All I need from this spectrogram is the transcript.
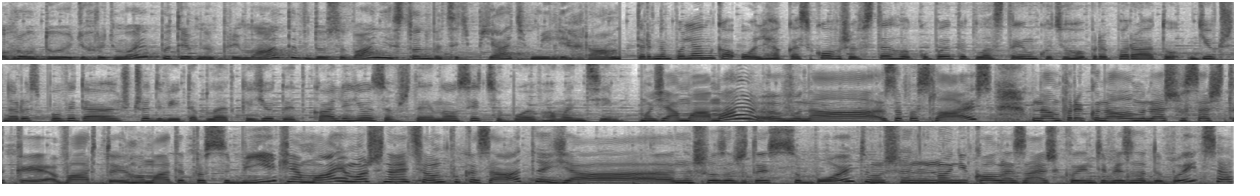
грудують грудьми, потрібно приймати в дозуванні 125 мг Тернополянка Ольга Касько вже встигла купити пластинку цього препарату. Дівчина розповідає, що дві таблетки йодид калію завжди носить собою в гаманці. Моя мама вона запаслась. Вона переконала мене, що все ж таки варто його мати при собі. Я маю, можу навіть вам показати. Я е, ношу завжди з собою, тому що ну ніколи не знаєш, коли він тобі знадобиться.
